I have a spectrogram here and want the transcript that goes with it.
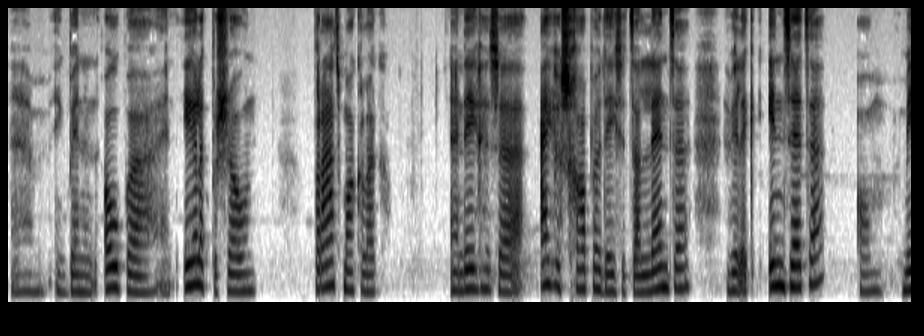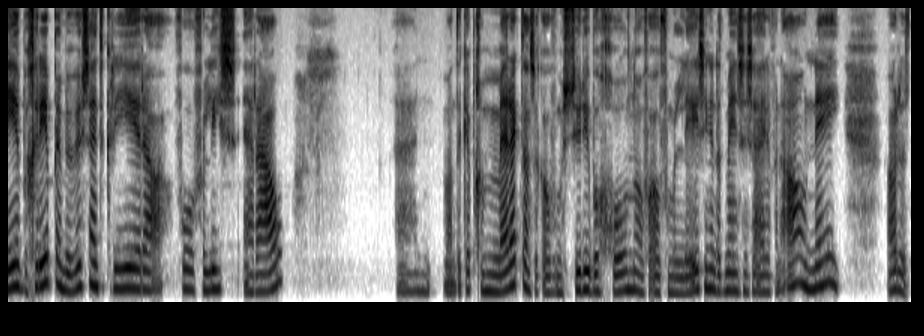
Um, ik ben een open en eerlijk persoon, praat makkelijk. En deze eigenschappen, deze talenten wil ik inzetten om meer begrip en bewustzijn te creëren voor verlies en rouw. En, want ik heb gemerkt als ik over mijn studie begon of over mijn lezingen, dat mensen zeiden van, oh nee, oh, dat,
